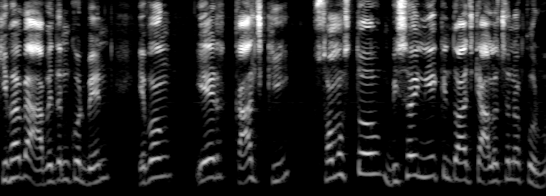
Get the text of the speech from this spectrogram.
কীভাবে আবেদন করবেন এবং এর কাজ কি সমস্ত বিষয় নিয়ে কিন্তু আজকে আলোচনা করব।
